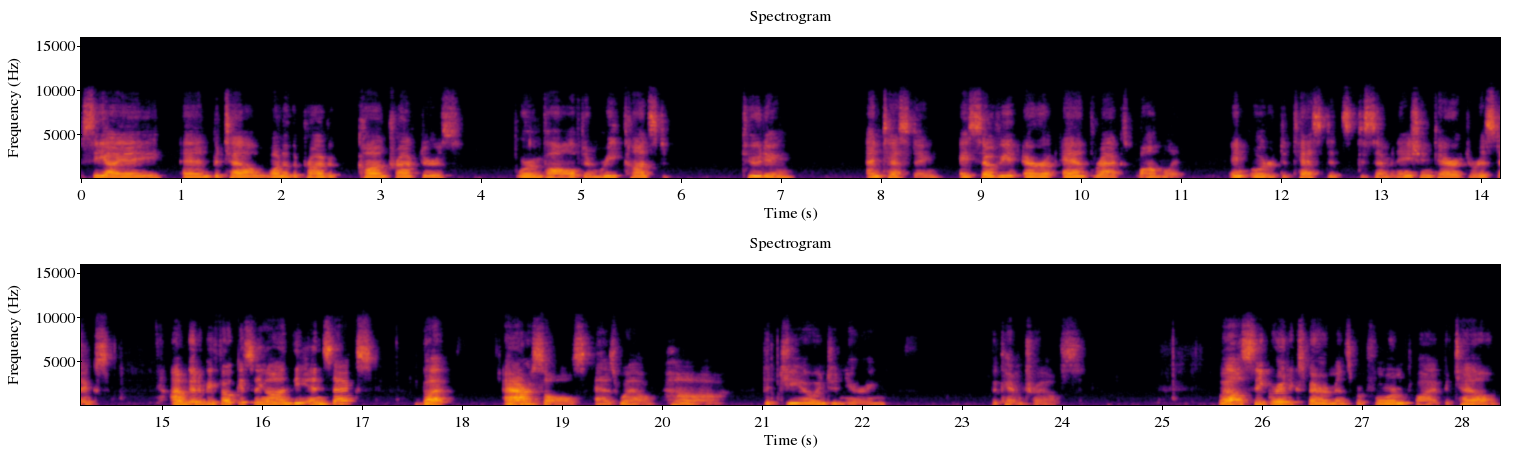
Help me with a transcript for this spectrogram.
CIA and Battelle, one of the private contractors, were involved in reconstituting and testing a Soviet-era anthrax bomblet in order to test its dissemination characteristics. I'm going to be focusing on the insects, but aerosols as well. Ha, huh, the geoengineering, the chemtrails. Well, secret experiments performed by Battelle,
